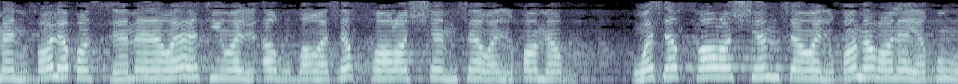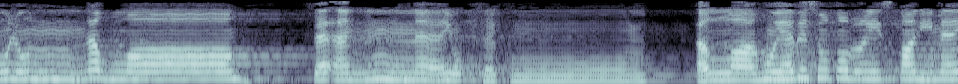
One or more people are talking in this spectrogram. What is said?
من خلق السماوات والأرض وسخر الشمس والقمر وسخر الشمس والقمر ليقولن الله فأنا يؤفكون. الله يبسط الرزق لمن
